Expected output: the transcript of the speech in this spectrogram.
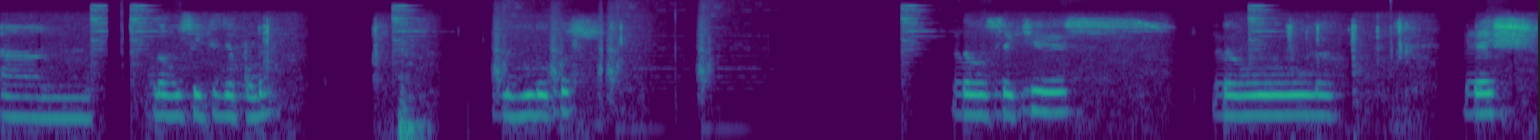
Um, level 8 yapalım. Level 9. Level 8. Level 5,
